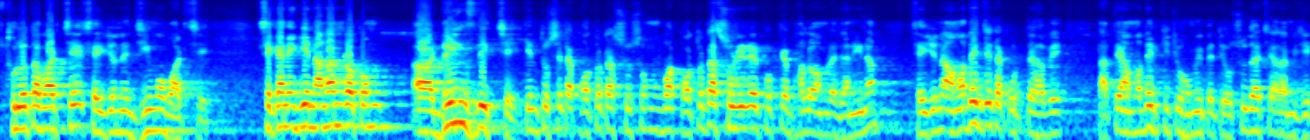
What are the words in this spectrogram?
স্থূলতা বাড়ছে, সেই জন্য জিমও বাড়ছে। সেখানে গিয়ে নানান রকম ড্রিঙ্কস দিচ্ছে, কিন্তু সেটা কতটা সুষম বা কতটা শরীরের পক্ষে ভালো আমরা জানি না। সেই জন্য আমাদের যেটা করতে হবে, তাতে আমাদের কিছু হোমিওপ্যাথি ওষুধ আছে, আর আমি যে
